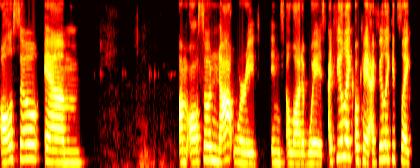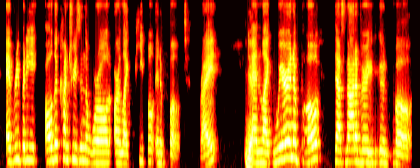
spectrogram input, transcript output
also am, I'm also not worried in a lot of ways. I feel like, okay, I feel like it's like everybody, all the countries in the world are like people in a boat, right? Yeah. And like, we're in a boat that's not a very good boat.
